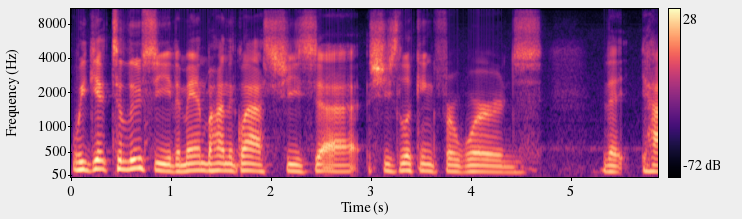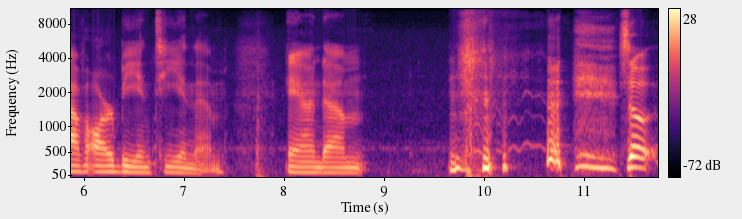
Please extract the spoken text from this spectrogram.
we get to Lucy, the man behind the glass. She's uh she's looking for words that have R, B, and T in them. And um so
